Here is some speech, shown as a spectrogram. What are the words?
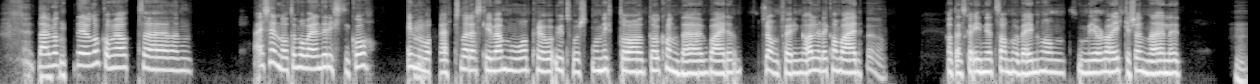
Nei, men det er jo noe med at eh, jeg kjenner at det må være en risiko involvert når jeg skriver. Jeg må prøve å utforske noe nytt, og da kan det være framføringa, eller det kan være ja. at jeg skal inn i et samarbeid med noen som gjør noe jeg ikke skjønner, eller Mm.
